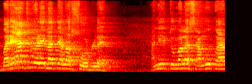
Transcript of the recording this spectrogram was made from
बऱ्याच वेळेला त्याला सोडलं आहे आणि तुम्हाला सांगू का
